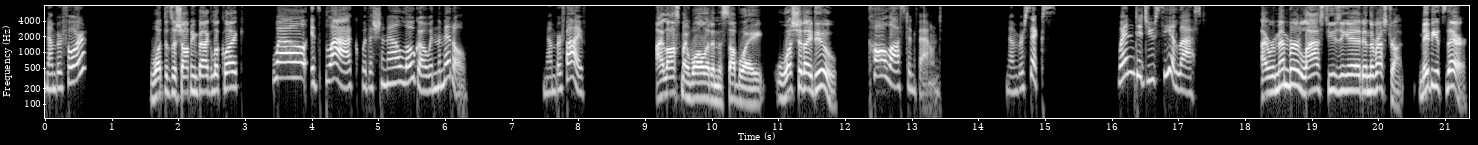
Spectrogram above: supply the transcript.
Number 4. What does a shopping bag look like? Well, it's black with a Chanel logo in the middle. Number 5. I lost my wallet in the subway. What should I do? Call lost and found. Number 6. When did you see it last? I remember last using it in the restaurant. Maybe it's there.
